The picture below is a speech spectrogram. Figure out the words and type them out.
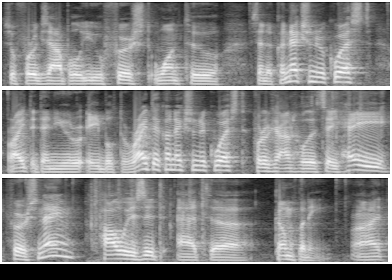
So for example, you first want to send a connection request, right? Then you're able to write a connection request. For example, let's say, hey, first name, how is it at uh, company? Right?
